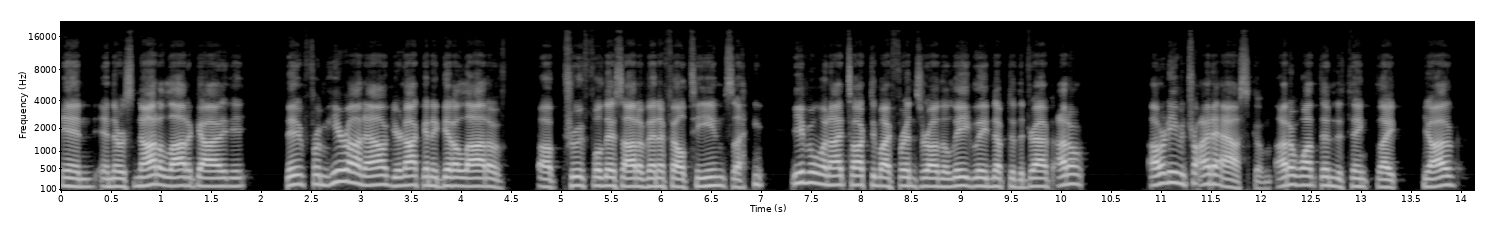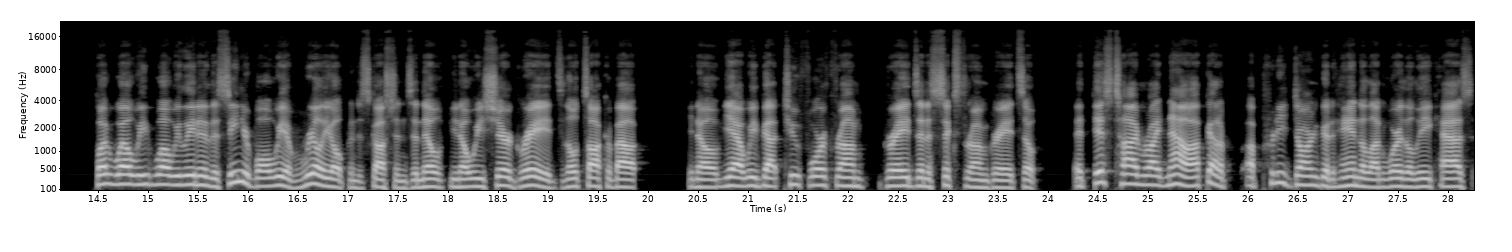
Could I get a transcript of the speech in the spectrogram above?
and and there's not a lot of guys. They, from here on out, you're not going to get a lot of, of truthfulness out of NFL teams. Like even when I talk to my friends around the league leading up to the draft, I don't I don't even try to ask them. I don't want them to think like you know but well, we well we lead into the Senior Bowl, we have really open discussions, and they'll you know we share grades. They'll talk about you know yeah we've got two fourth round grades and a sixth round grade. So at this time right now, I've got a, a pretty darn good handle on where the league has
